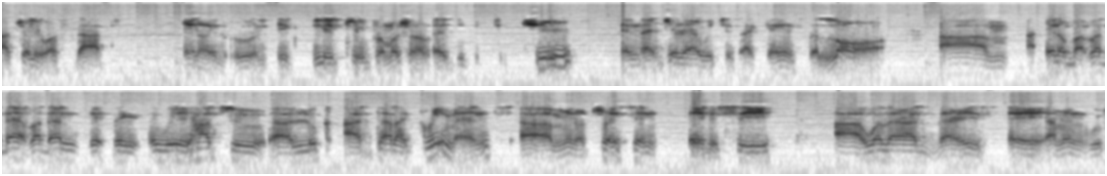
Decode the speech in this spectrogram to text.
actually was that you know it would it lead to promotion of LGBTQ in Nigeria, which is against the law. Um, you know, but but then but then they, they, we had to uh, look at that agreement, um, you know, tracing it to see uh, whether there is a. I mean, we've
